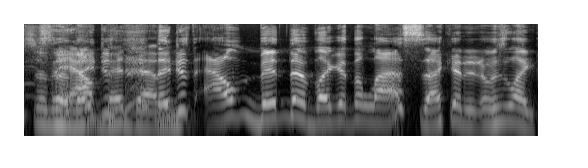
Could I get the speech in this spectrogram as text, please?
So, they just, outbid them. They just outbid them like at the last second, and it was like.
